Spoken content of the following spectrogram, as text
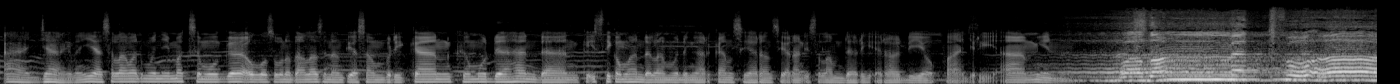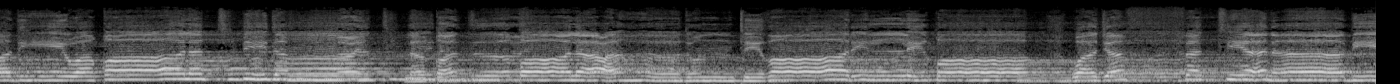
aja katanya ya selamat menyimak semoga Allah swt senantiasa memberikan kemudahan dan keistiqomahan dalam mendengarkan siaran-siaran Islam dari Radio Fajri amin لقد طال عهد انتظار اللقاء وجف لهفت ينابيعنا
